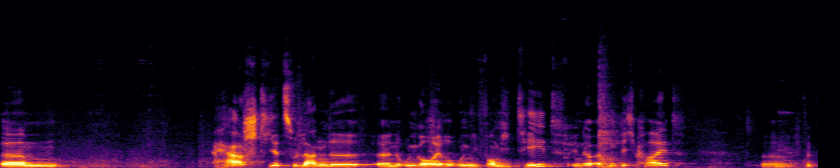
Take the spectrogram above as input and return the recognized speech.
ähm, herrscht hierzulande äh, eine ungeheure Uniformität in der Öffentlichkeit. Äh, ich würde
